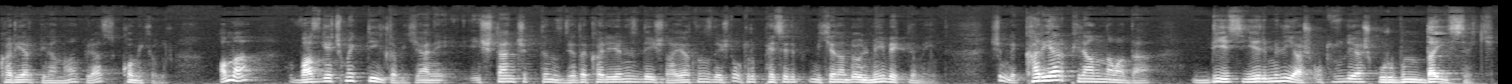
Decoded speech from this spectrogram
kariyer planlamak biraz komik olur. Ama vazgeçmek değil tabii ki. Yani işten çıktınız ya da kariyeriniz değişti, hayatınız değişti oturup pes edip bir kenarda ölmeyi beklemeyin. Şimdi kariyer planlamada biz 20'li yaş, 30'lu yaş grubunda isek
